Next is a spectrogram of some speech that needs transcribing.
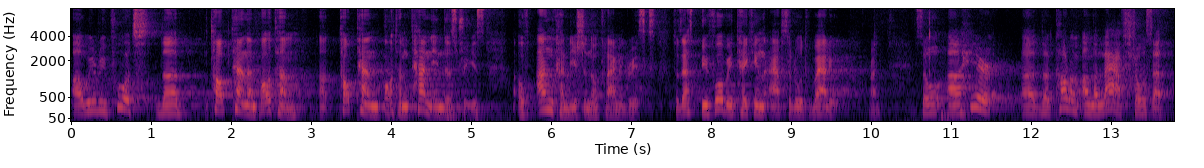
uh, we report the top 10 and bottom, uh, top 10, bottom 10 industries of unconditional climate risks. So that's before we take in the absolute value, right? So uh, here, uh, the column on the left shows that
